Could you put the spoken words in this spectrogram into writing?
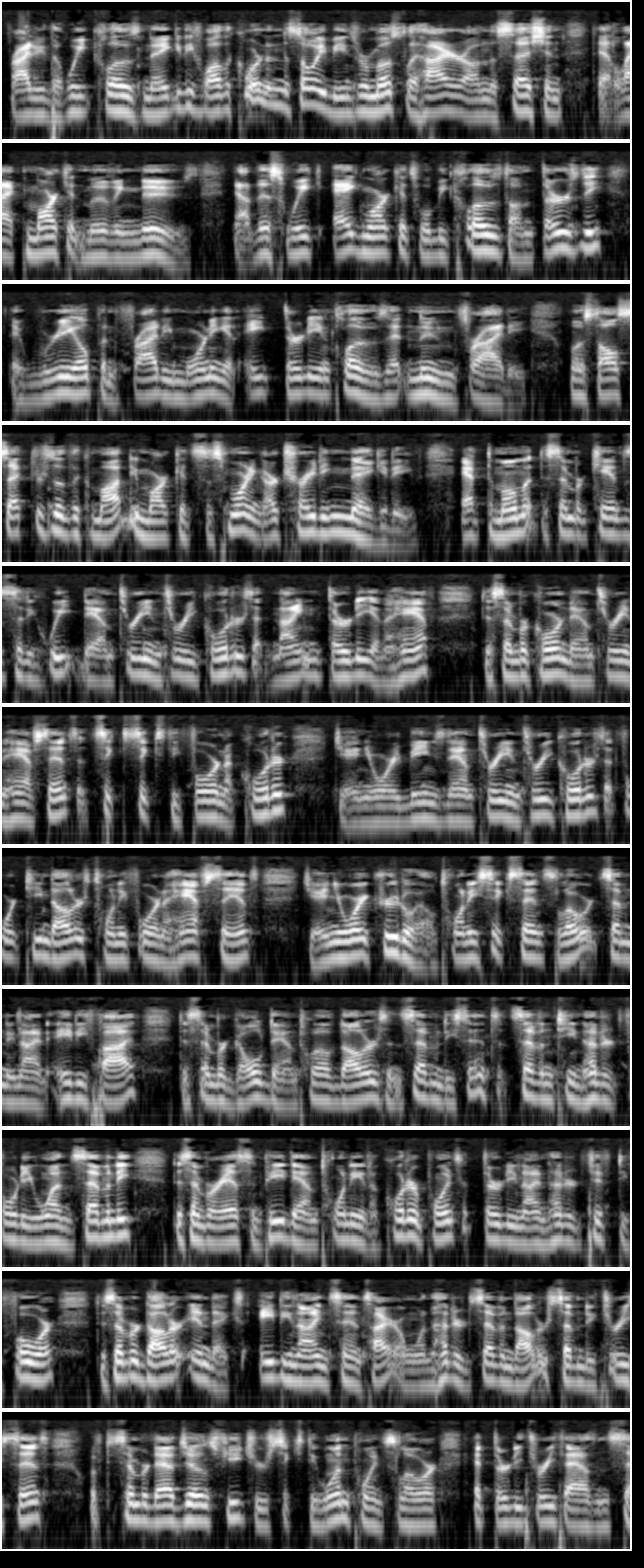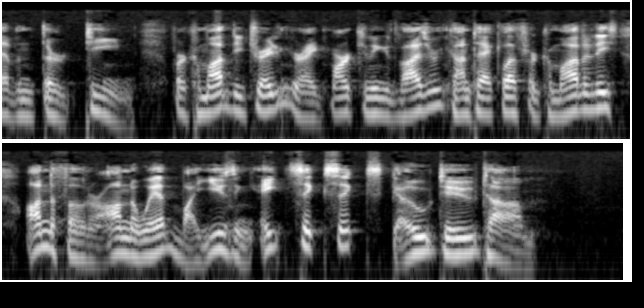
Friday, the wheat closed negative, while the corn and the soybeans were mostly higher on the session that lacked market moving news. Now, this week, ag markets will be closed on Thursday. They reopen Friday morning at 8:30 and close at noon Friday. Most all sectors of the commodity markets this morning are trading negative. At the moment, December Kansas City wheat down three and three quarters at 9.30 and a half. December corn down three and a half cents at 6.64 and a quarter. January beans down three and three quarters at $14.24 and a half cents cents. January crude oil 26 cents lower at 79.85. December gold down $12.70 at 1741.70. December S&P down 20 and a quarter points at 3954. December dollar index 89 cents higher on $107.73 with December Dow Jones futures 61 points lower at 33,713. For commodity trading or marketing advisory, contact Leffler Commodities on the phone or on the web by using 866 go to Tom.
